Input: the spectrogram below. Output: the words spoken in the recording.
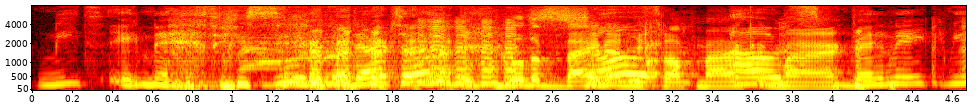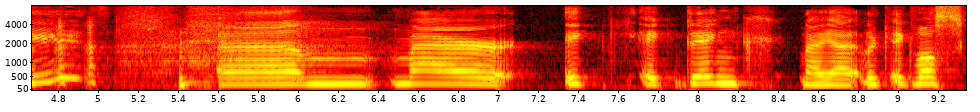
Niet in 1937. Ik wilde bijna Zo die grap maken, oud maar... ben ik niet. Ehm, maar ik, ik denk, nou ja, ik, ik was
